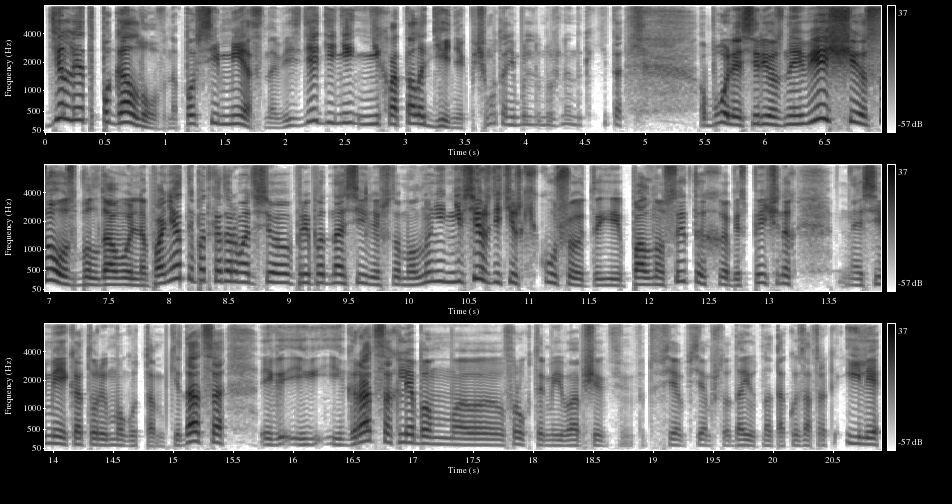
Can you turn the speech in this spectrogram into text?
Делали это поголовно, повсеместно, везде не, не хватало денег. Почему-то они были нужны на какие-то более серьезные вещи. Соус был довольно понятный, под которым это все преподносили, что, мол, ну не, не все же детишки кушают, и полно сытых, обеспеченных э, семей, которые могут там кидаться, и, и, играться хлебом, э, фруктами и вообще всем, всем, что дают на такой завтрак или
